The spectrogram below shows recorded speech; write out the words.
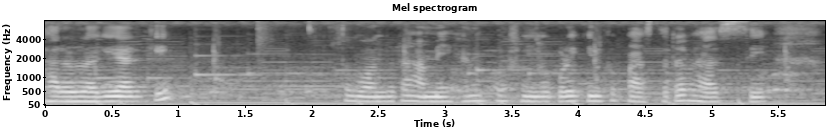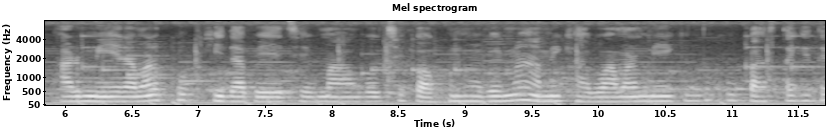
ভালো লাগে আর কি। তো বন্ধুরা, আমি এখানে খুব সুন্দর করে কিন্তু পাস্তাটা ভাজছি। আর মেয়ের আমার খুব খিদা পেয়েছে। মা বলছে কখন হবে মা? আমি খাব। আমার মেয়ে কিন্তু খুব পাস্তা খেতে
